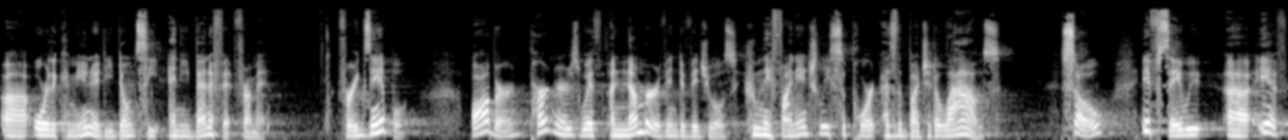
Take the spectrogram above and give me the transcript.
uh, or the community don't see any benefit from it. For example, Auburn partners with a number of individuals whom they financially support as the budget allows. So, if say we, uh, if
